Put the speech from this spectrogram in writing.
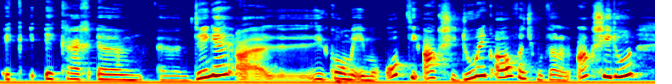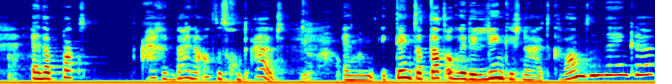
ik, ik krijg um, uh, dingen, uh, die komen in me op. Die actie doe ik ook, want je moet wel een actie doen. En dat pakt eigenlijk bijna altijd goed uit. Ja, en ik denk dat dat ook weer de link is naar het kwantumdenken.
